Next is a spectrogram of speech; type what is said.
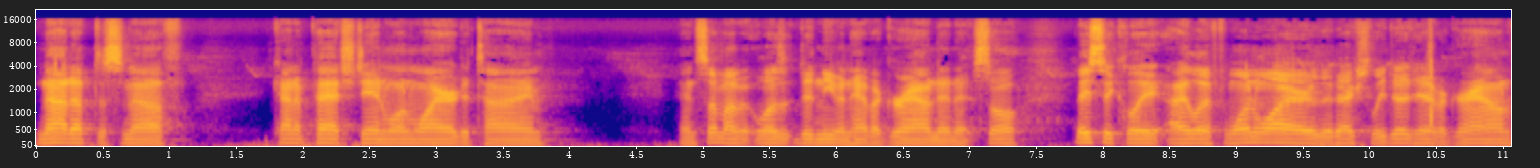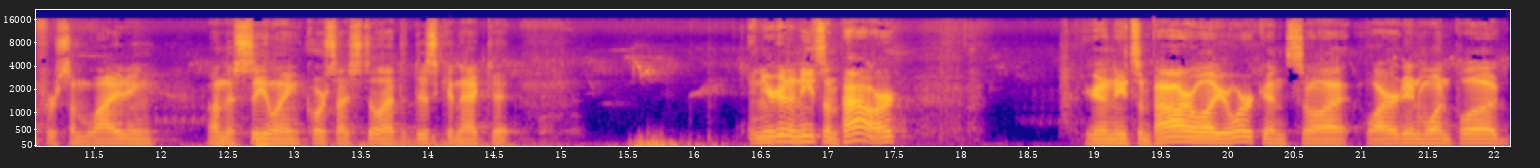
not up to snuff. Kind of patched in one wire at a time. And some of it was didn't even have a ground in it. So basically, I left one wire that actually did have a ground for some lighting on the ceiling. Of course, I still had to disconnect it. And you're going to need some power you're going to need some power while you're working, so I wired in one plug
